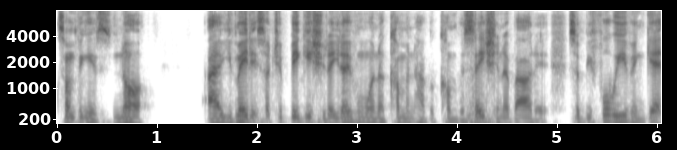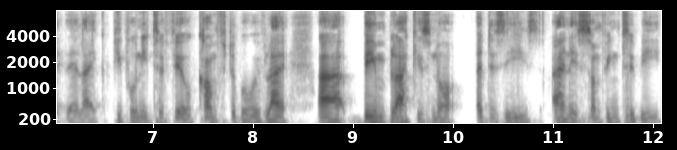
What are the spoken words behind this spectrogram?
something it's not, uh, you've made it such a big issue that you don't even want to come and have a conversation about it. So before we even get there, like people need to feel comfortable with like uh, being black is not a disease and it's something to be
